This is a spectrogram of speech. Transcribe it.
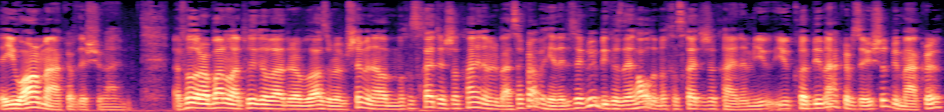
that you are mak of the Basakrabahi they disagree because they hold the You you could be makriv, so you should be makriv.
